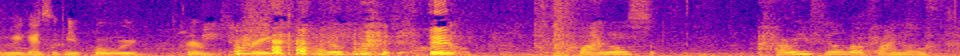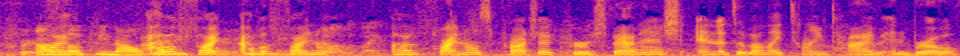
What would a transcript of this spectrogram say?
are you guys looking forward for break? no, no. Finals. How are you feeling about finals? For, I'm my- low key now. I have a ready fi- I have a final I have finals project for Spanish and it's about like telling time and bro.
